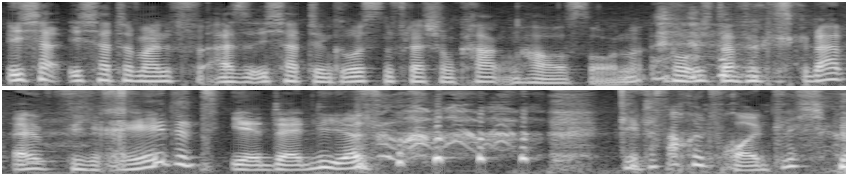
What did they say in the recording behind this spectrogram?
ich, ich hatte mein, also ich hatte den größten Flash im Krankenhaus, so, ne? Wo ich da wirklich gedacht, ey, wie redet ihr denn hier? So? Geht das auch in freundlich?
